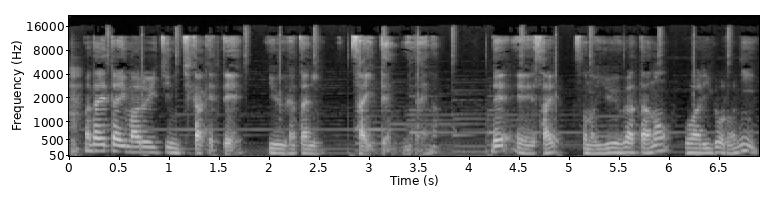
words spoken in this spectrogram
うん。まあ、大体丸1日かけて夕方に採点みたいな。で、えーその夕方の終わり頃に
